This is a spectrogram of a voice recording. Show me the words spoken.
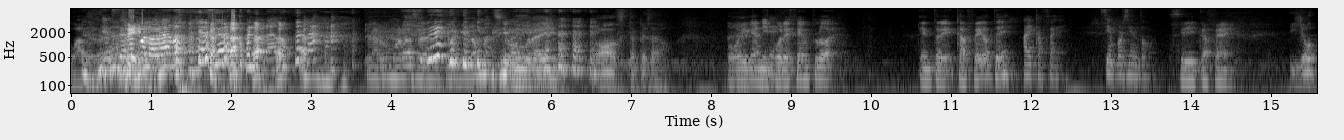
wow, El. Cerro Sí. Colorado, el Cerro Colorado. La rumorosa, creo que lo máximo por ahí. No, está pesado. Oigan, y por ejemplo, entre café o té, Hay café, 100%. Sí, café. Y yo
